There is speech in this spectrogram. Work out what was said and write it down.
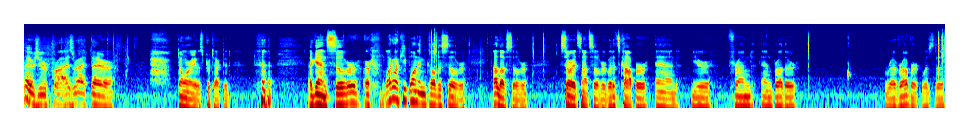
There's your prize right there. Don't worry, it was protected. Again, silver, or why do I keep wanting to call this silver? I love silver. Sorry it's not silver, but it's copper, and your friend and brother, Rev Robert, was the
